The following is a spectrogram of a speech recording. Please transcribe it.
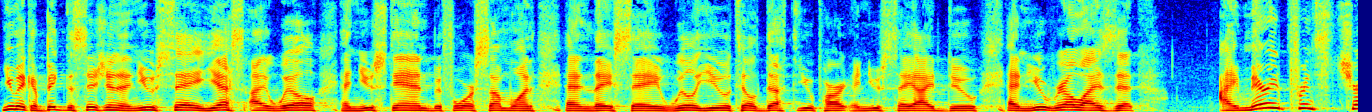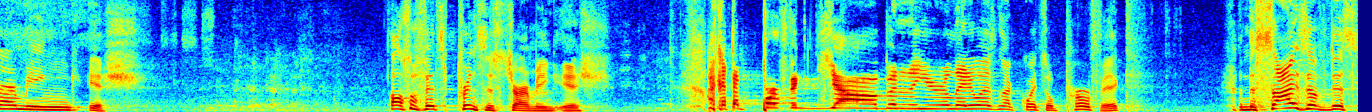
You make a big decision and you say, Yes, I will, and you stand before someone and they say, Will you till death do you part? And you say, I do. And you realize that I married Prince Charming ish. Also fits Princess Charming ish. I got the perfect job, and a year later, well, it's not quite so perfect. And the size of this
